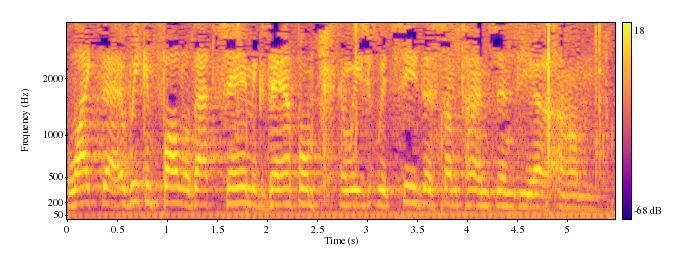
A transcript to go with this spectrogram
like that. We can follow that same example, and we would see this sometimes in the, uh, um,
